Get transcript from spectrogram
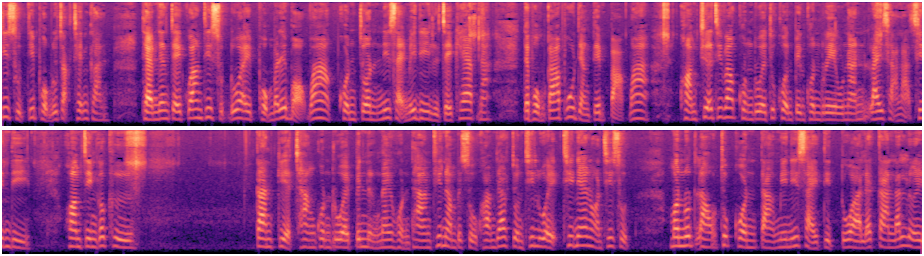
ที่สุดที่ผมรู้จักเช่นกัน แถมยังใจกว้างที่สุดด้วย ผมไม่ได้บอกว่าคนจนนิสัยไม่ดีหรือใจแคบนะ แต่ผมกล้าพูดอย่างเต็มปากว่า ความเชื่อที่ว่าคนรวยทุกคนเป็นคนเร็วนั้นไร้สาระสิ้นดี ความจริงก็คือ การเกลียดชังคนรวยเป็นหนึ่งในหนทางที่นำไปสู่ความยากจนที่รวยที่แน่นอนที่สุด มนุษย์เราทุกคนต่างมีนิสัยติดตัว และการละเลย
